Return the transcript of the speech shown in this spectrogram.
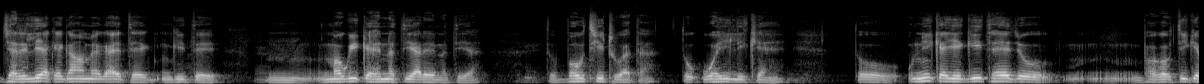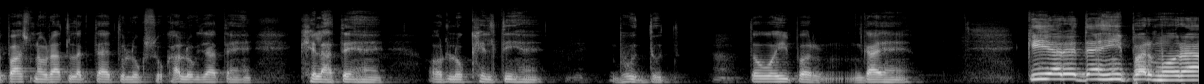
झरेलिया के गाँव में गए थे गीते। मौगी कहे नतिया रे नतिया। तो बहुत हिट हुआ था। तो वही लिखे हैं। तो उन्हीं का ये गीत है जो भगवती के पास नवरात्र लगता है तो लोग सूखा लोग जाते हैं, खिलाते हैं और लोग खेलती हैं भूत दूत। तो वही पर गाए हैं। कि अरे दही पर मोरा,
